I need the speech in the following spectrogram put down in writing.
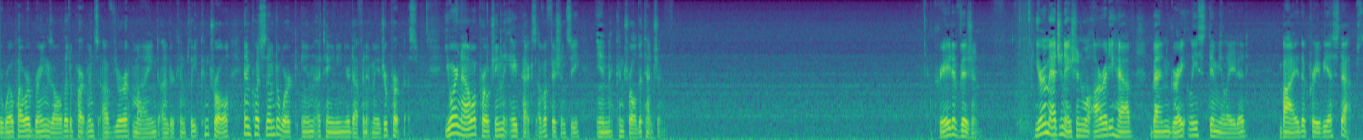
Your willpower brings all the departments of your mind under complete control and puts them to work in attaining your definite major purpose. You are now approaching the apex of efficiency in controlled attention. Creative vision. Your imagination will already have been greatly stimulated by the previous steps.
